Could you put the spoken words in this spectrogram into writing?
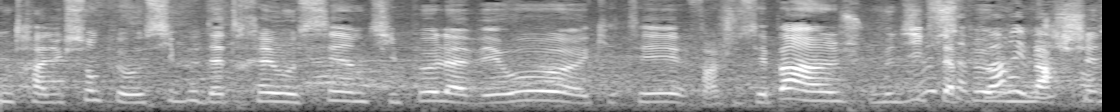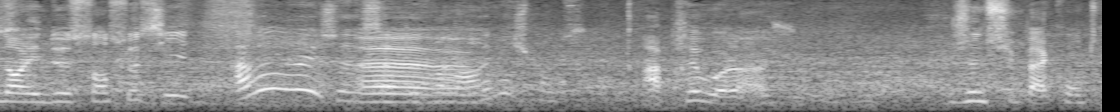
une traduction peut aussi peut-être rehausser un petit peu la VO euh, qui était. Enfin, je sais pas, hein, je me dis Oui, que ça, ça peut, peut arriver, marcher dans les deux sens aussi. Oui, ça, ça Euh, peut vraiment arriver, je pense. Après, voilà, je, je ne suis pas contre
